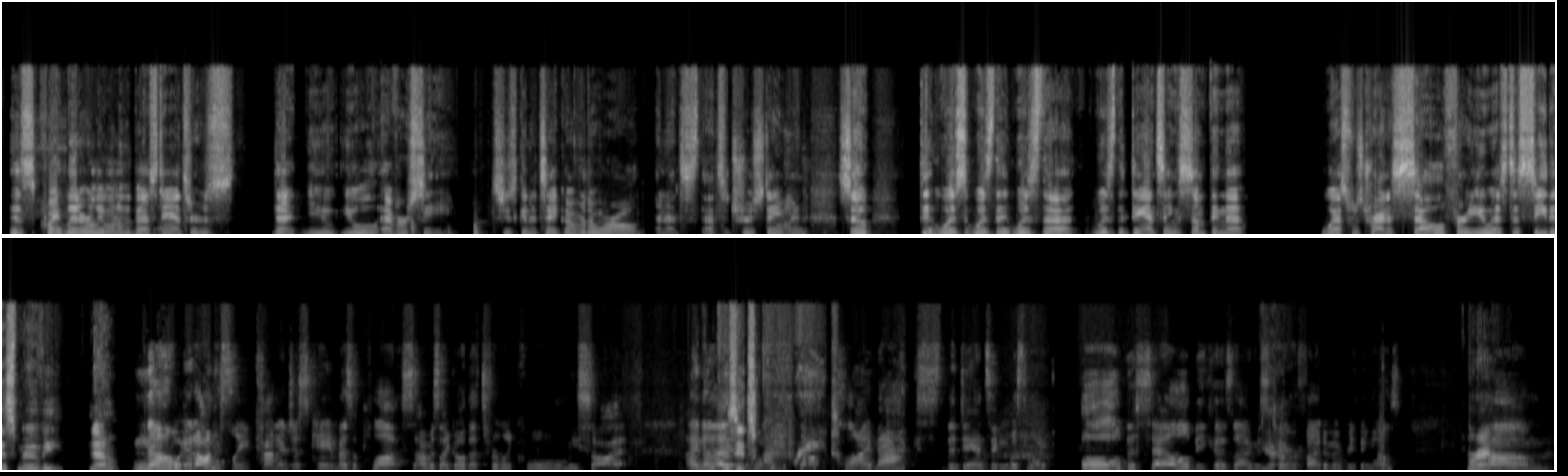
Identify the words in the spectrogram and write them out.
is quite literally one of the best dancers that you you will ever see. She's going to take over the world, and that's that's a true statement. So Did, was was the was the was the dancing something that Wes was trying to sell for you as to see this movie? No, No, it honestly kind of just came as a plus. I was like, oh, that's really cool when we saw it. I know that it's when we saw climax, the dancing was like all the sell because I was Yeah. terrified of everything else. right? Um,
